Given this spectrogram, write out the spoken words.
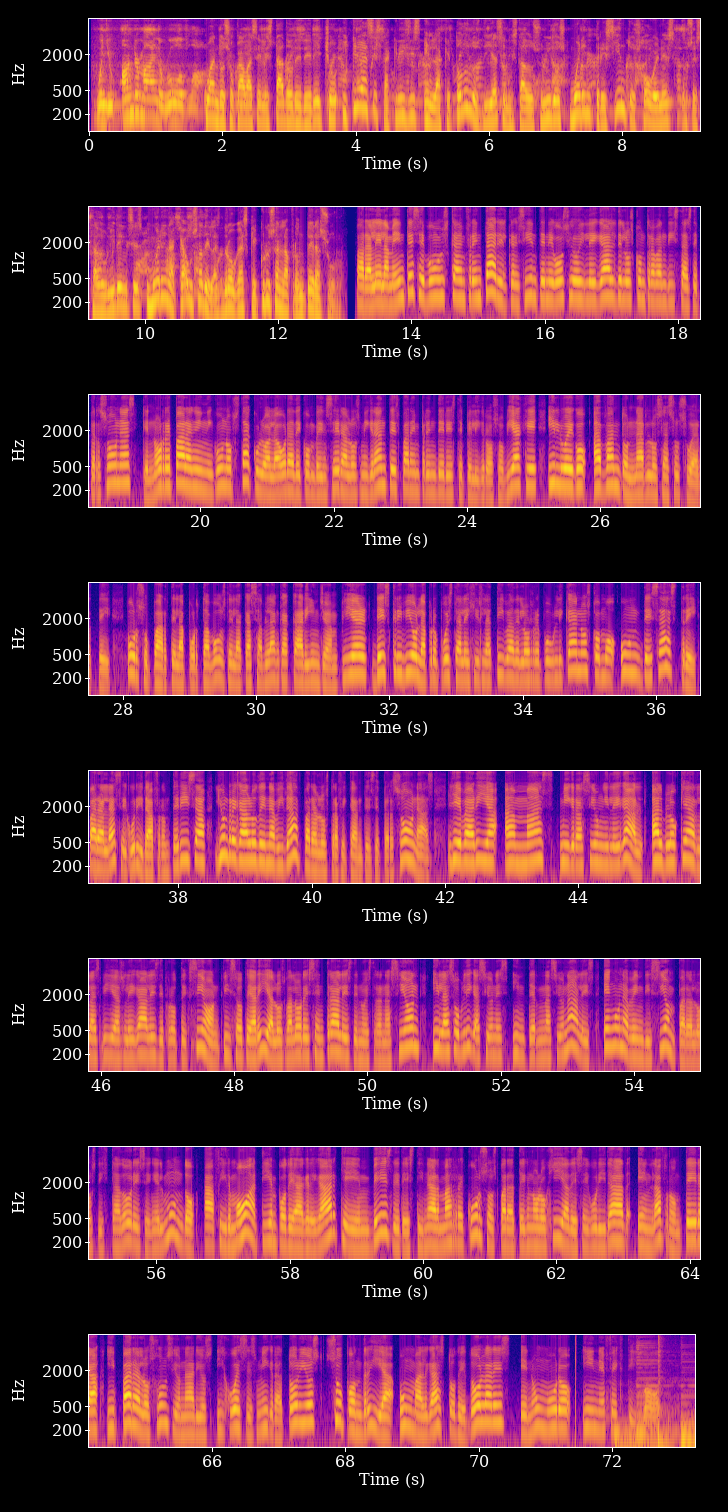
Cuando socavas el Estado de Derecho y creas esta crisis en la que todos los días en Estados Unidos mueren 300 jóvenes, los estadounidenses mueren a causa de las drogas que cruzan la frontera sur. Paralelamente, se busca enfrentar el creciente negocio ilegal de los contrabandistas de personas que no reparan en ningún obstáculo a la hora de convencer a los migrantes para emprender este peligroso viaje y luego abandonarlos a su suerte. Por su parte, la portavoz de la Casa Blanca, Karine Jean-Pierre, describió la propuesta legislativa de los republicanos como un desastre para la seguridad fronteriza y un regalo de Navidad para los traficantes de personas. Llevaría a más migración ilegal al bloquear las vías legales de protección, pisotearía los valores centrales de nuestra nación y las obligaciones internacionales en una bendición para los dictadores en el mundo, afirmó a tiempo de agregar que en vez de destinar más recursos para tecnología de seguridad en la frontera y para los funcionarios y jueces migratorios, supondría un mal gasto de dólares en un muro inefectivo.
